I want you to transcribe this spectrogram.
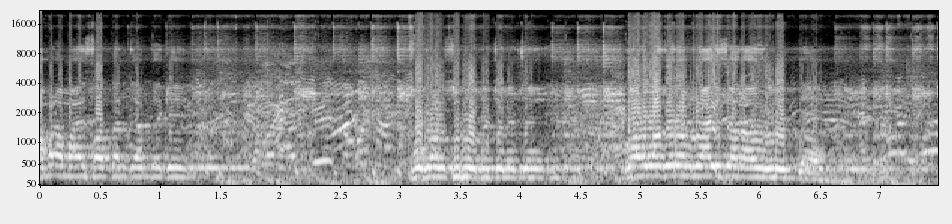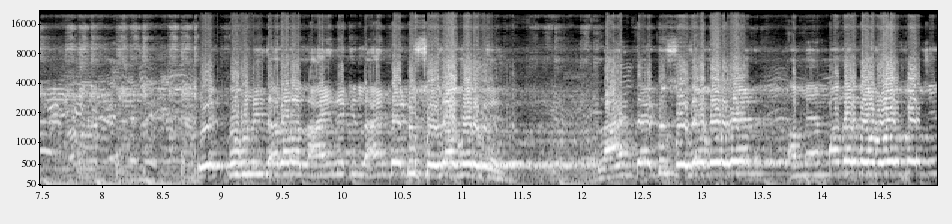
আমরা মায়ের সন্তান ক্যাম্প থেকে প্রোগ্রাম শুরু হতে চলেছে। গরমা গরম রাইস আর একটুখানি দাদারা লাইনে কি লাইনটা একটু সোজা করবে? লাইনটা একটু সোজা করবেন। আর মেম্বারদেরকে অনুরোধ করছি।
